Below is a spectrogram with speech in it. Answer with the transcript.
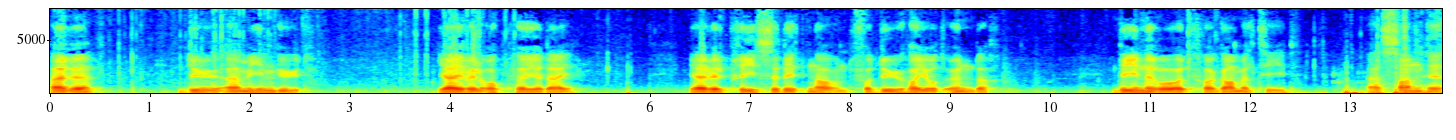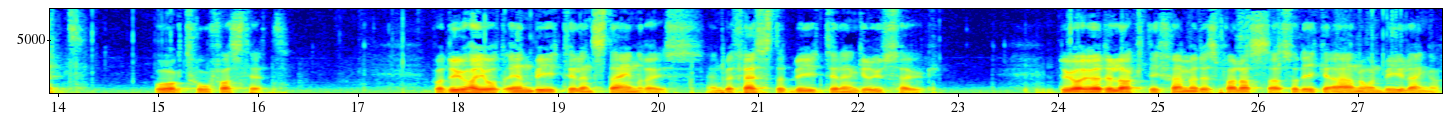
Herre, du er min Gud. Jeg vil opphøye deg. Jeg vil prise ditt navn, for du har gjort under. Dine råd fra gammel tid er sannhet og trofasthet. For du har gjort en by til en steinrøys, en befestet by til en grushaug. Du har ødelagt de fremmedes palasser så det ikke er noen by lenger.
